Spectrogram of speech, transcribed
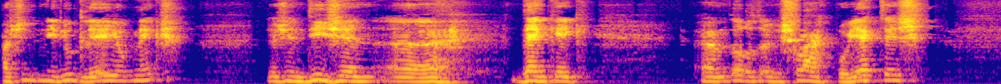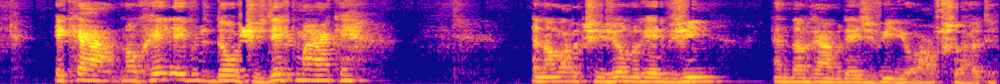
als je het niet doet, leer je ook niks. Dus in die zin uh, denk ik um, dat het een geslaagd project is. Ik ga nog heel even de doosjes dichtmaken. En dan laat ik ze zo nog even zien. En dan gaan we deze video afsluiten.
